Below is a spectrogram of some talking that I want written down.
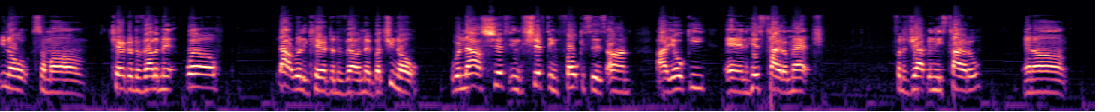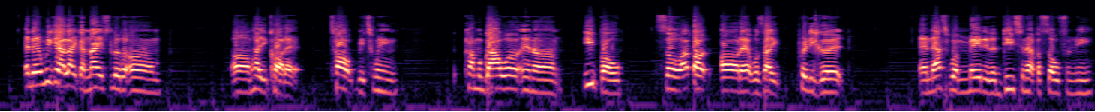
you know, some um character development. Well, not really character development, but you know, we're now shifting shifting focuses on Aoki and his title match for the Japanese title, and um, and then we got like a nice little um, um, how you call that talk between Kamogawa and um Ippo. So I thought all that was like pretty good, and that's what made it a decent episode for me.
